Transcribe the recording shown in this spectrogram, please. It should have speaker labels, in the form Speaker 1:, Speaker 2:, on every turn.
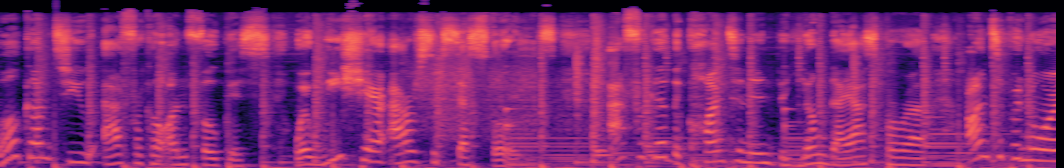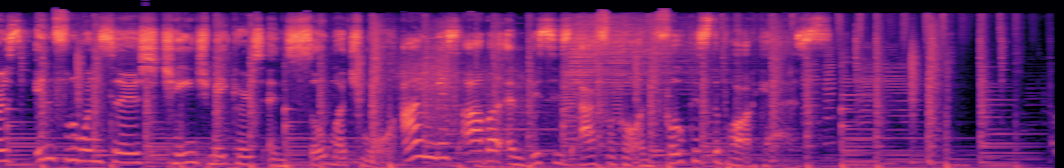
Speaker 1: Welcome to Africa on Focus, where we share our success stories. Africa, the continent, the young diaspora, entrepreneurs, influencers, change makers, and so much more. I'm Miss Abba, and this is Africa on Focus, the podcast.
